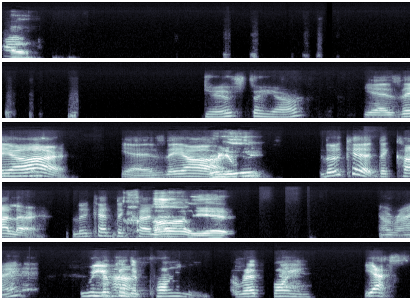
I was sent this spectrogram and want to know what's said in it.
are. Oh, Yes, they are. Yes, they are. Yes, they are. really? Look at the color. Look at the color. Oh, yeah. All right. We look Uh-huh. at the point, red point. Yes,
